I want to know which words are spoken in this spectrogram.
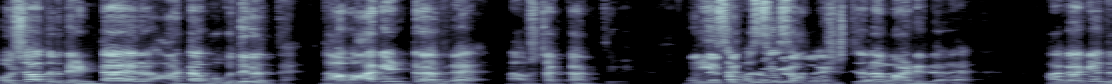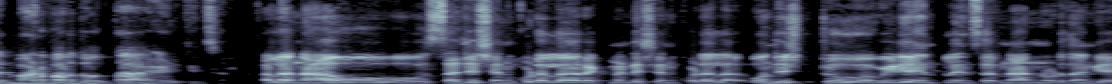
ಬಹುಶಃ ಅದ್ರದ್ದು ಎಂಟೈರ್ ಆಟ ಮುಗಿದಿರುತ್ತೆ. ನಾವ್ ಆಗ ಎಂಟರ್ ಆದ್ರೆ ನಾವು ಸ್ಟಕ್ ಆಗ್ತೀವಿ. ಈ ಸಮಸ್ಯೆ ಸಾಕಷ್ಟು ಜನ ಮಾಡಿದ್ದಾರೆ. ಹಾಗಾಗಿ ಅದನ್ನ ಮಾಡಬಾರ್ದು ಅಂತ ಹೇಳ್ತೀನಿ ಸರ್. ಅಲ್ಲ ನಾವು ಸಜೆಷನ್ ಕೊಡಲ್ಲ ರೆಕಮೆಂಡೇಶನ್ ಕೊಡಲ್ಲ. ಒಂದಿಷ್ಟು ವಿಡಿಯೋ ಇನ್ಫ್ಲುಯೆನ್ಸರ್ ನಾನ್ ನೋಡ್ದಂಗೆ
